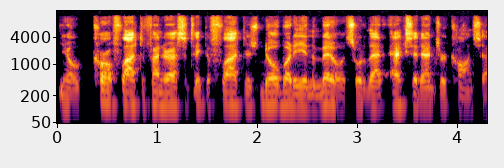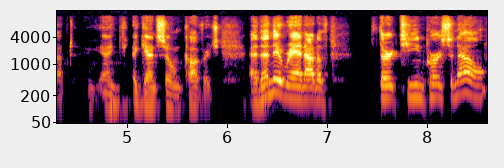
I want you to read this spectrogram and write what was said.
You know, curl flat defender has to take the flat. There's nobody in the middle. It's sort of that exit enter concept against zone coverage. And then they ran out of 13 personnel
